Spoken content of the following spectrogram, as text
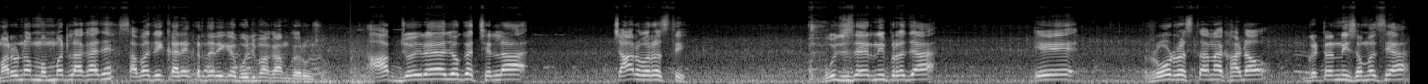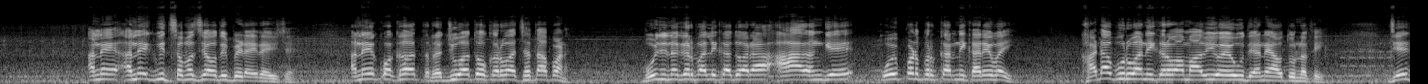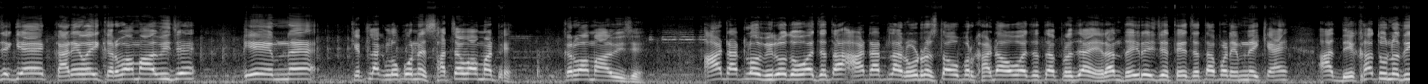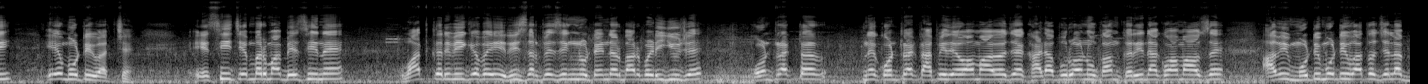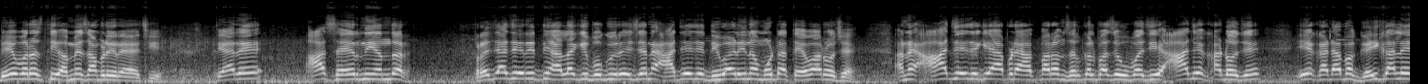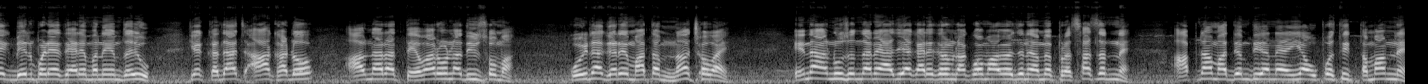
મારું નામ મોહમ્મદ લાખા છે. સામાજિક કાર્યકર તરીકે ભુજમાં કામ કરું છું. આપ જોઈ રહ્યા છો કે છેલ્લા ચાર વર્ષથી ભુજ શહેરની પ્રજા એ રોડ રસ્તાના ખાડાઓ, ગટરની સમસ્યા અને અનેકવિધ સમસ્યાઓથી પીડાઈ રહી છે. અનેક વખત રજૂઆતો કરવા છતાં પણ ભુજ નગરપાલિકા દ્વારા આ અંગે કોઈપણ પ્રકારની કાર્યવાહી ખાડા પૂરવાની કરવામાં આવી હોય એવું ધ્યાને આવતું નથી. જે જગ્યાએ કાર્યવાહી કરવામાં આવી છે, એ એમને કેટલાક લોકોને સાચવવા માટે કરવામાં આવી છે. આઠ આટલો વિરોધ હોવા છતાં આઠ આટલા રોડ રસ્તા ઉપર ખાડા હોવા છતાં પ્રજા હેરાન થઈ રહી છે, તે છતાં પણ એમને ક્યાંય આ દેખાતું નથી, એ મોટી વાત છે. એસી ચેમ્બરમાં બેસીને વાત કરવી કે ભાઈ રિસર્ફેસિંગનું ટેન્ડર બહાર પડી ગયું છે. કોન્ટ્રાક્ટરને કોન્ટ્રાક્ટ આપી દેવામાં આવ્યો છે, ખાડા પૂરવાનું કામ કરી નાખવામાં આવશે. આવી મોટી મોટી વાતો છેલ્લા બે વર્ષથી અમે સાંભળી રહ્યા છીએ. ત્યારે આ શહેરની અંદર પ્રજા જે રીતની હાલાકી ભોગવી રહી છે અને આજે જે દિવાળીના મોટા તહેવારો છે અને આ જે જગ્યાએ આપણે આત્મારામ સર્કલ પાસે ઊભા છીએ, આ જે ખાડો છે, એ ખાડામાં ગઈકાલે એક બેન પડ્યા ત્યારે મને એમ થયું કે કદાચ આ ખાડો આવનારા તહેવારોના દિવસોમાં કોઈના ઘરે માતમ ન છવાય. એના અનુસંધાને આજે આ કાર્યક્રમ રાખવામાં આવ્યો છે અને અમે પ્રશાસનને આપના માધ્યમથી અને અહીંયા ઉપસ્થિત તમામને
